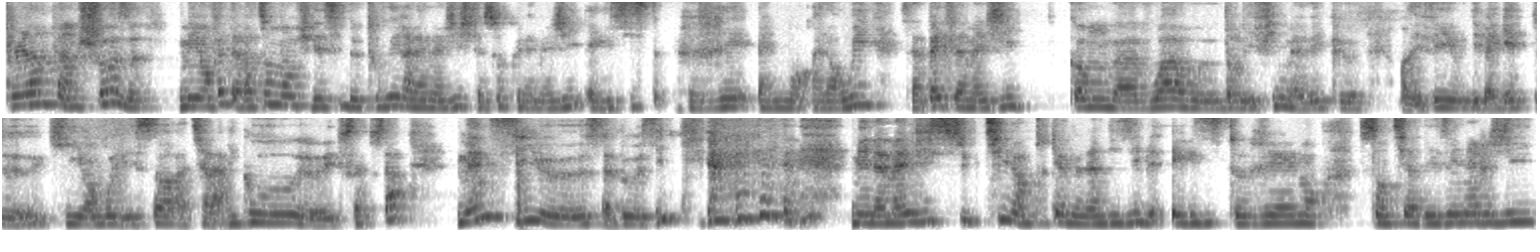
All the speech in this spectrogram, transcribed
plein plein de choses. Mais en fait, à partir du moment où tu décides de t'ouvrir à la magie, je t'assure que la magie existe réellement. Alors oui, ça peut être la magie comme on va voir dans les films avec en effet des baguettes qui envoient des sorts à tir larigot et tout ça tout ça même si euh, ça peut aussi. Mais la magie subtile, en tout cas de l'invisible, existe réellement. Sentir des énergies,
